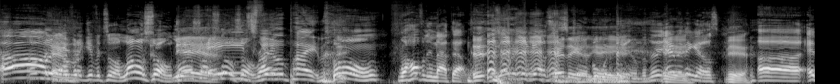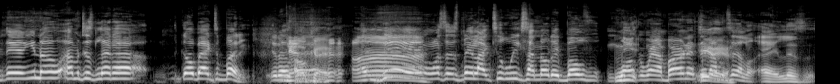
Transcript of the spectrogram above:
Oh, yeah, I'm gonna give it to a long stroke. Yeah. Yeah, yeah. slow stroke, right? pipe. Boom. Well, hopefully not that one. 'Cause Everything else is Everything terrible with yeah, but everything else. Yeah. Uh, and then you know, I'm gonna just let her go back to Buddy. You know. What I'm Okay. saying? And uh, then once it's been like two weeks, I know they both walk around burning. Then I'm Yeah. gonna tell her, "Hey, listen,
